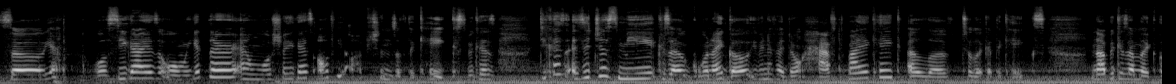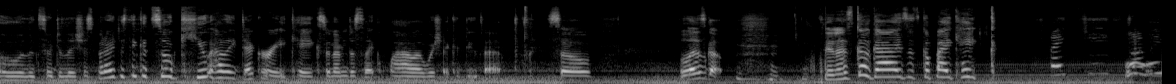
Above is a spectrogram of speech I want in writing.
So yeah, we'll see you guys when we get there and we'll show you guys all the options of the cakes because do you guys is it just me? Because when I go even if I don't have to buy a cake I love to look at the cakes. Not because I'm like oh it looks so delicious but I just think it's so cute how they decorate cakes and I'm just like wow I wish I could do that. So let's go. So let's go guys. Let's go buy a cake. Spicy strawberry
